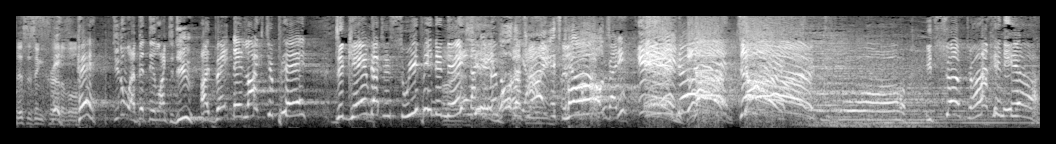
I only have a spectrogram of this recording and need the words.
This is incredible. Hey, Do you know what I bet they like to do? I bet they like to play the game that is sweeping the nation. Oh, that's Yeah. right. It's We called ready? In the dark! Whoa, it's so dark in here.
